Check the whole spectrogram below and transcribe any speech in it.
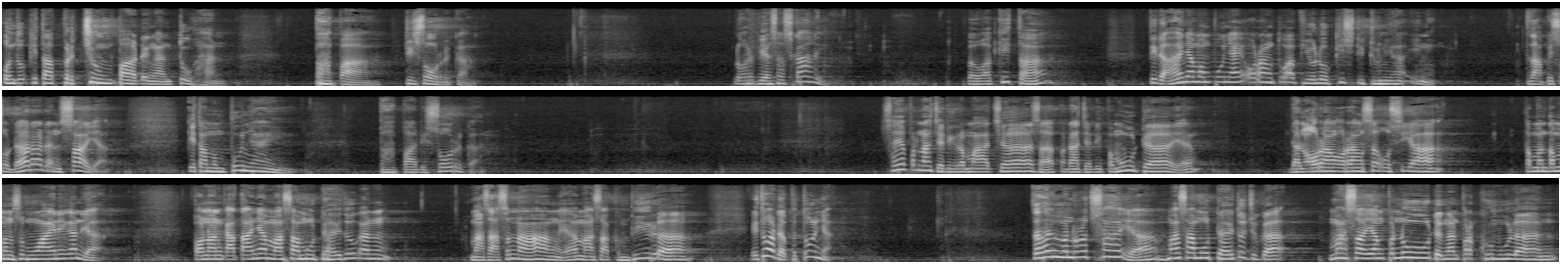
untuk kita berjumpa dengan Tuhan, Bapa di surga. Luar biasa sekali bahwa kita tidak hanya mempunyai orang tua biologis di dunia ini, tetapi saudara dan saya, kita mempunyai Bapa di sorga. Saya pernah jadi remaja, saya pernah jadi pemuda ya. Dan orang-orang seusia teman-teman semua ini kan ya konon katanya masa muda itu kan masa senang ya, masa gembira. Itu ada betulnya. Tetapi menurut saya masa muda itu juga masa yang penuh dengan pergumulan,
